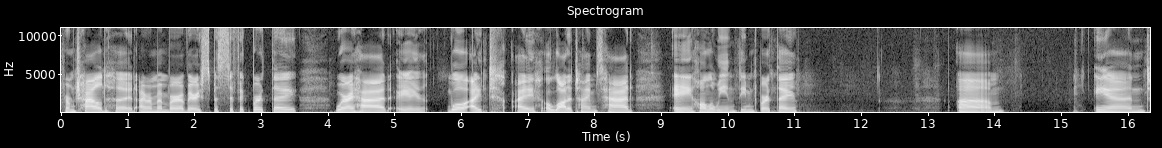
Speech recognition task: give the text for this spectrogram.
from childhood, I remember a very specific birthday where I had a well, I t- I a lot of times had a Halloween themed birthday. Um, and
